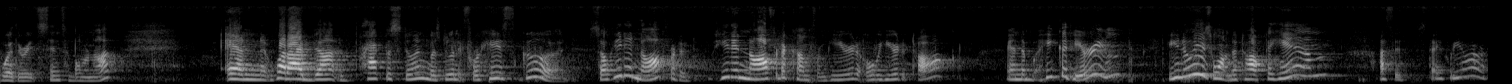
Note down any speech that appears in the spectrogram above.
whether it's sensible or not. And what I've done, practiced doing was doing it for his good. So he didn't offer to. He didn't offer to come from here to over here to talk, and the, he could hear him. He knew he was wanting to talk to him. I said, "Stay where you are."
